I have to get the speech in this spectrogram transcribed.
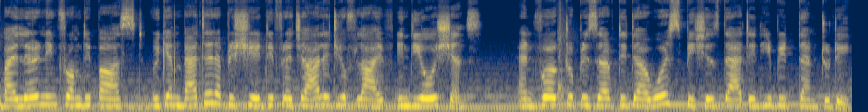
By learning from the past, we can better appreciate the fragility of life in the oceans and work to preserve the diverse species that inhabit them today.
